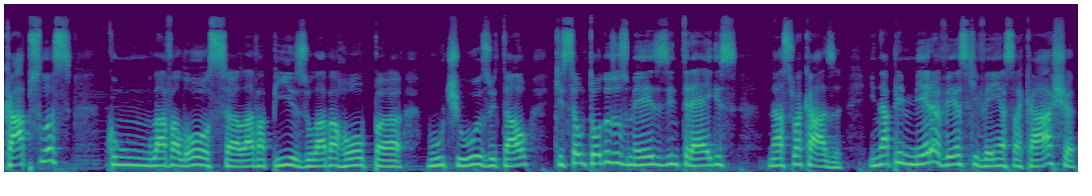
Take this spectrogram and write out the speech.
cápsulas com lava-louça, lava-piso, lava-roupa, multiuso e tal, que são todos os meses entregues na sua casa. E na primeira vez que vem essa caixa,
